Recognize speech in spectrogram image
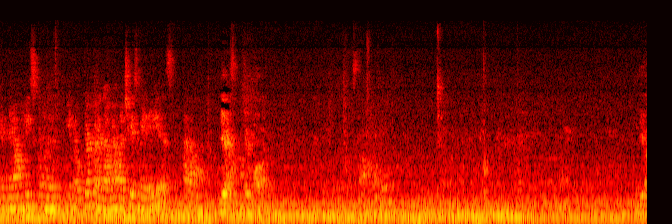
and now he's gonna, you know, they're gonna know how much his bid is, uh, Yeah, it was. Yeah.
